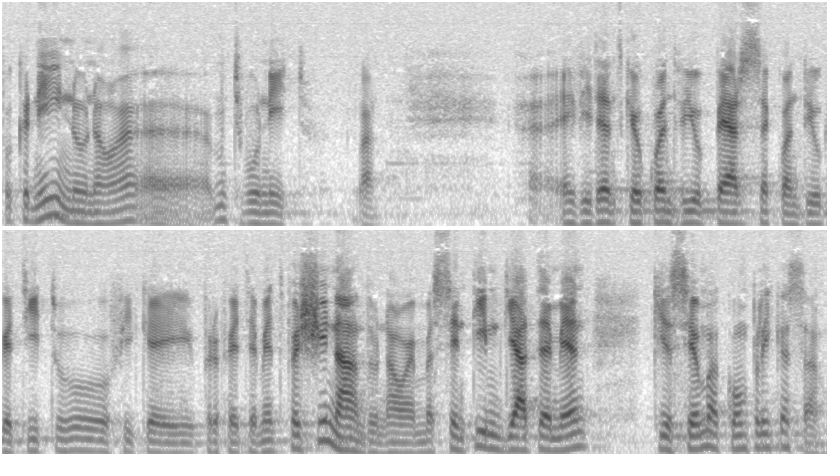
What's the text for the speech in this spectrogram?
pequenino, não é? Eh, muito bonito. É evidente que eu, quando vi o persa, quando vi o gatito, fiquei perfeitamente fascinado, não é? Mas senti imediatamente que ia ser uma complicação.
